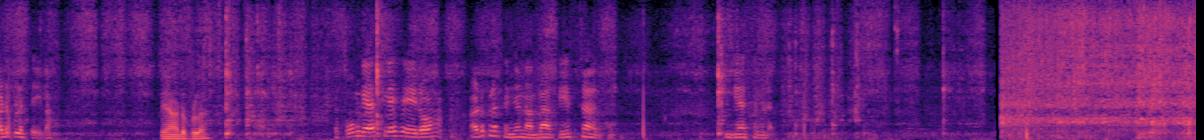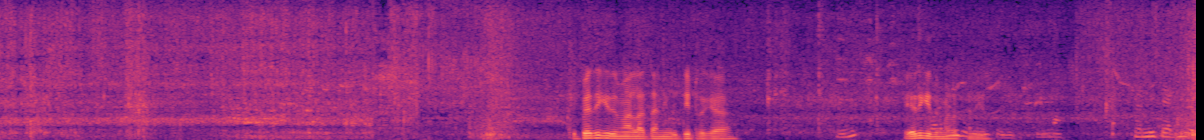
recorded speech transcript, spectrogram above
அடுப்பில் செய்யலாம். ஏன் அடுப்பில். எப்பவும் கேஸ்லேயே செய்கிறோம் அடுப்பில் செஞ்சால் நல்லா டேஸ்ட்டாக இருக்கும். கேஸை விட. இப்போ எதுக்கு இது மேலே தண்ணி ஊற்றிட்டு இருக்க? எதுக்கு இது மேலே தண்ணி? தண்ணி திறந்து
